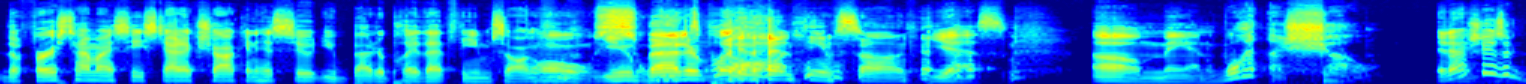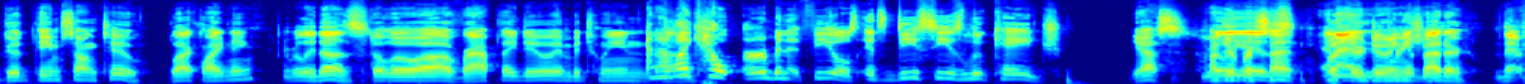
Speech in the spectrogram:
the first time I see Static Shock in his suit, you better play that theme song. Oh, you better play God. that theme song. Yes. oh, man. What a show. it actually has a good theme song too. Black Lightning, It really does. the little uh, rap they do in between. And I uh, like how urban it feels. It's DC's Luke Cage. Yes, hundred is, percent. But I they're doing it appreciate it. better.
